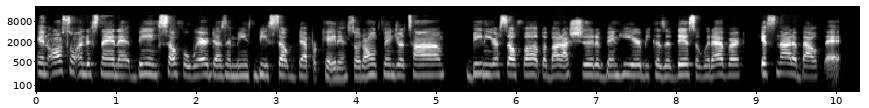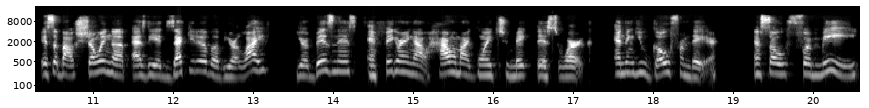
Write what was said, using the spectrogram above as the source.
and also understand that being self aware doesn't mean be self deprecating. So don't spend your time beating yourself up about I should have been here because of this or whatever. It's not about that. It's about showing up as the executive of your life your business and figuring out how am I going to make this work? And then you go from there. And so for me,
